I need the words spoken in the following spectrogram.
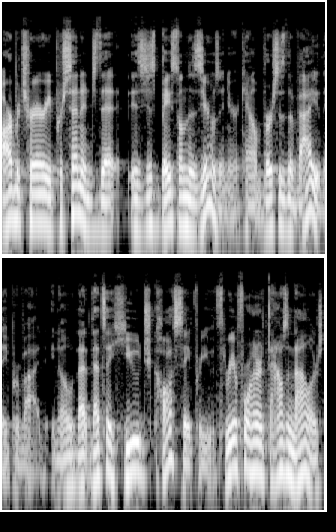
arbitrary percentage that is just based on the zeros in your account versus the value they provide. You know that that's a huge cost save for you, three or four hundred thousand dollars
